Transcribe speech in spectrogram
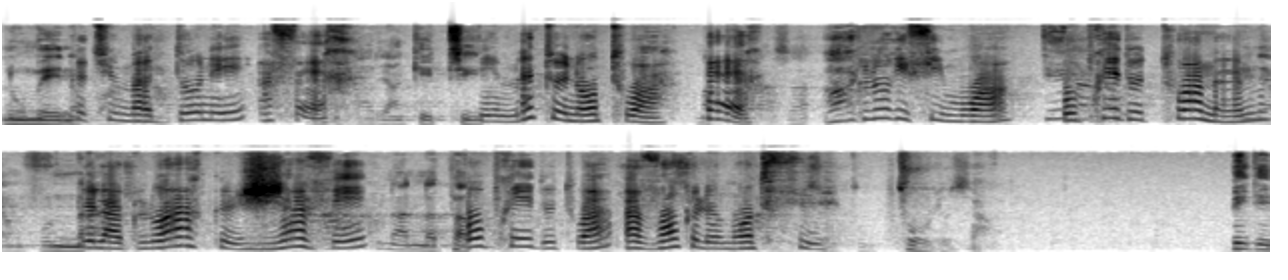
'as don à ai mitat oipè glrifi moi auprès de toi-même de la gloir que j'avais auprès de toi avant que le md fûts is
